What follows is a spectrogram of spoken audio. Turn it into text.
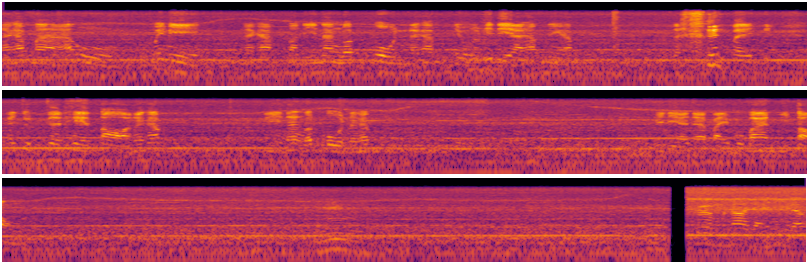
นะครับ มาหาอู่ไม่มีนะครับ ตอนนี้นั่งรถปูนนะครับ อยู่ที่เดียครับนี่ครับจะขึ้นไปในจุดเกิดเหตุต่อนะครับนี่นั่งรถปูนนะครับพี่เดียจะไปหมู่บ้านอีต่องอืม เครื่องมันน่าจะนี่แล้ว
